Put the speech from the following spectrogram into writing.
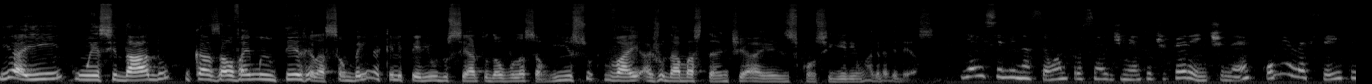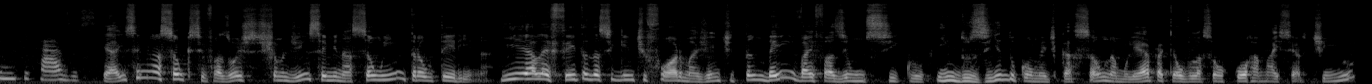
E aí, com esse dado, o casal vai manter relação bem naquele período certo da ovulação. E isso vai ajudar bastante a eles conseguirem uma gravidez. E a inseminação é um procedimento diferente, né? Como ela é feita e em que casos? É, a inseminação que se faz hoje se chama de inseminação intrauterina. E ela é feita da seguinte forma: a gente também vai fazer um ciclo induzido com medicação na mulher para que a ovulação ocorra mais certinho.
